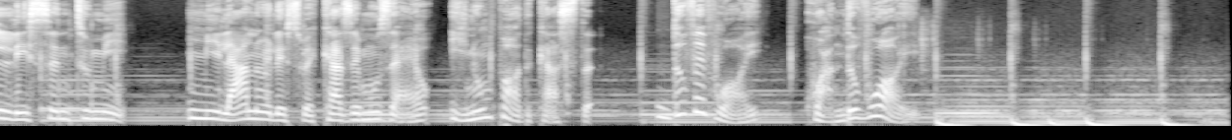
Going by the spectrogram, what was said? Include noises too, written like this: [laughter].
Listen to Me, Milano e le sue case museo in un podcast. Dove vuoi, quando vuoi.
